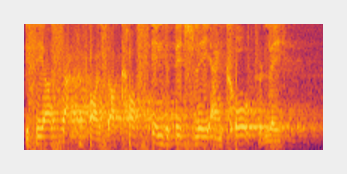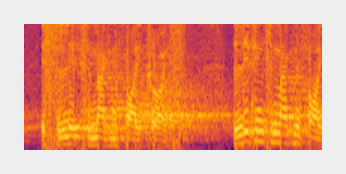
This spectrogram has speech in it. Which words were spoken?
You see, our sacrifice, our cost individually and corporately is to live to magnify Christ. Living to magnify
